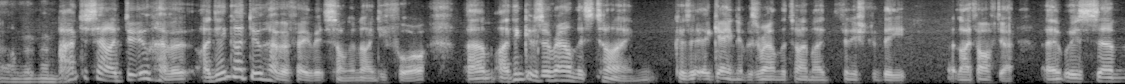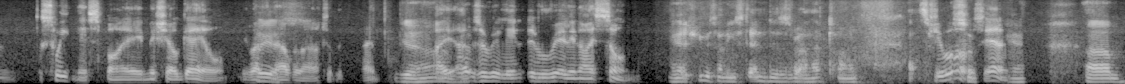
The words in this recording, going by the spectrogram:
uh, remember. I have to say, I do have a. I think I do have a favourite song of '94. Um, I think it was around this time because again, it was around the time I finished with the Life After. Uh, it was um, "Sweetness" by Michelle Gayle. who had Oh, an yes. album out at the time. Yeah, I, that was a really, a really nice song. yeah, she was on EastEnders around that time. That's She was, yeah. Um,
